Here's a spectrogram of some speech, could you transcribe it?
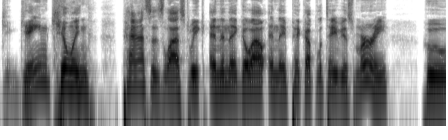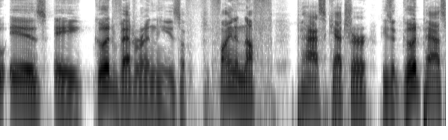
game-killing passes last week, and then they go out and they pick up Latavius Murray, who is a good veteran. He's a fine enough pass catcher. He's a good pass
